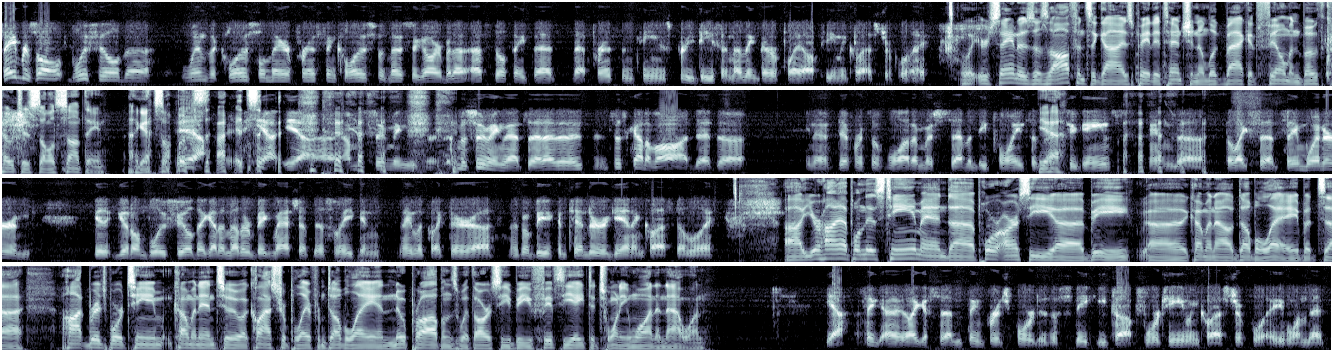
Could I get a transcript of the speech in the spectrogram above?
same result. Bluefield uh, wins a close one there. Princeton close, but no cigar. But I, I still think that that Princeton team is pretty decent. I think they're a playoff team in Class AAA. What you're saying is, as offensive guys paid attention and looked back at film, and both coaches saw something. I guess on both yeah, sides. yeah, yeah. I'm assuming. I'm assuming that's it. It's just kind of odd that. Uh, you know, difference of what almost 70 points in yeah. those two games, and uh, but like I said, same winner, and good on Bluefield. They got another big matchup this week, and they look like they're uh, they're going to be a contender again in Class AA. Uh, you're high up on this team, and uh, poor RCB uh, coming out of Double A, but uh, a hot Bridgeport team coming into a Class AAA from Double A, and no problems with RCB, 58 to 21 in that one. Yeah, I think, uh, like I said, I think Bridgeport is a sneaky top four team in Class AAA, one that,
